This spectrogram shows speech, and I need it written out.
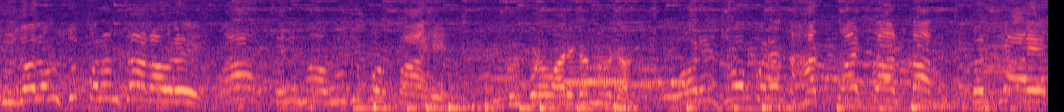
सुजलम सुपलम चालवले का? तरी माऊलीची कृपा आहे. इथून पुढे वारी करणार का? वारी जोपर्यंत हातपाय चालतात कसे आहेत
